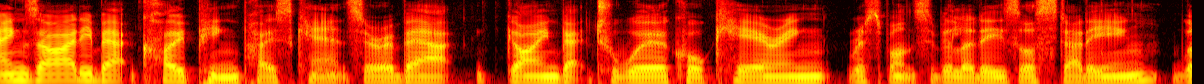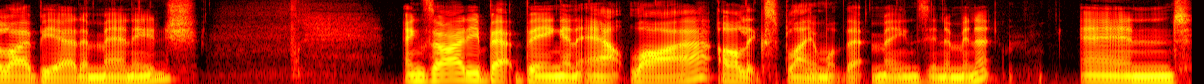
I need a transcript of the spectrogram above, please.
Anxiety about coping post cancer, about going back to work or caring responsibilities or studying. Will I be able to manage? Anxiety about being an outlier. I'll explain what that means in a minute. And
